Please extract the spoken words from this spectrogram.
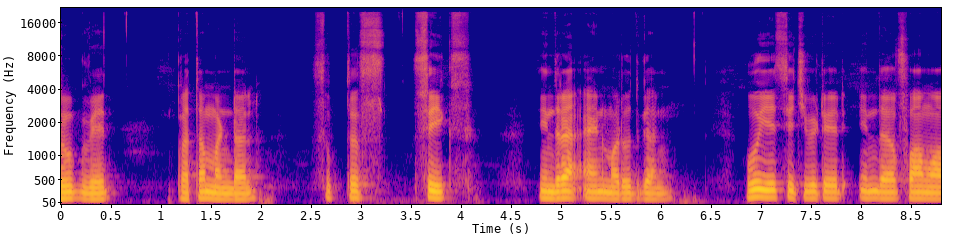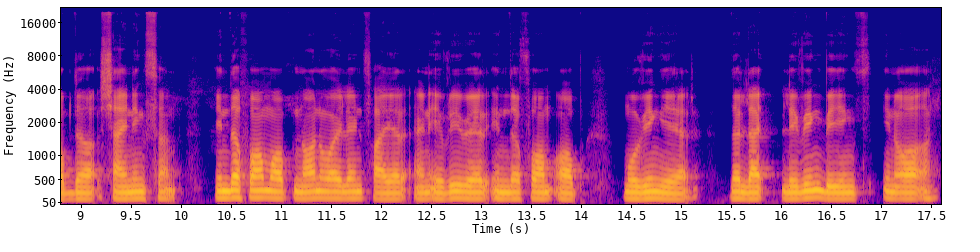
ऋग्वेद प्रथम मंडल Sukta 6 Indra and Marudgan, who is situated in the form of the shining sun, in the form of non-violent fire, and everywhere in the form of moving air. The li- living beings in all,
